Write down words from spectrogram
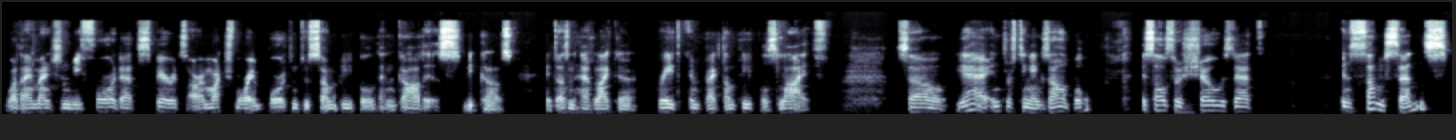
what I mentioned before that spirits are much more important to some people than God is because it doesn't have like a great impact on people's life. So, yeah, interesting example. This also shows that in some sense,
